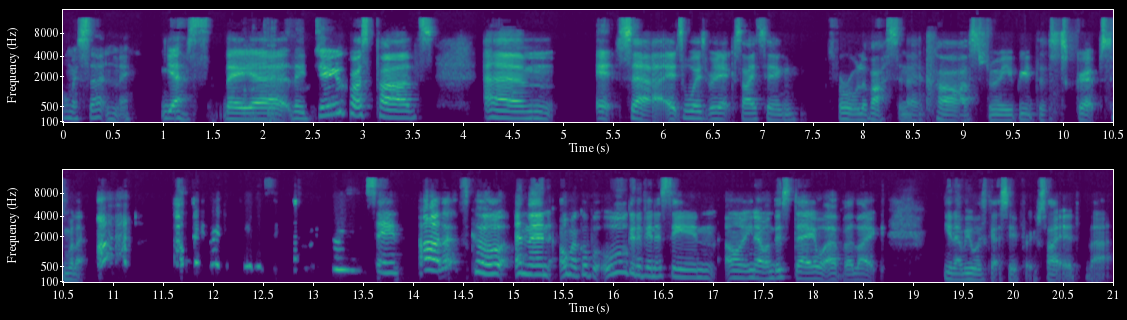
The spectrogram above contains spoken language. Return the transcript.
Almost certainly. Yes, they okay. uh they do cross paths. Um it's uh it's always really exciting for all of us in the cast when we read the scripts and we're like, ah, saying, oh, that's cool. And then, oh my God, we're all going to be in a scene on, you know, on this day or whatever. Like, you know, we always get super excited for that.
